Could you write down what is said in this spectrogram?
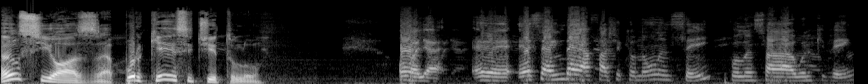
Ansiosa, por que esse título? Olha, é, essa ainda é a faixa que eu não lancei, vou lançar o ano que vem.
